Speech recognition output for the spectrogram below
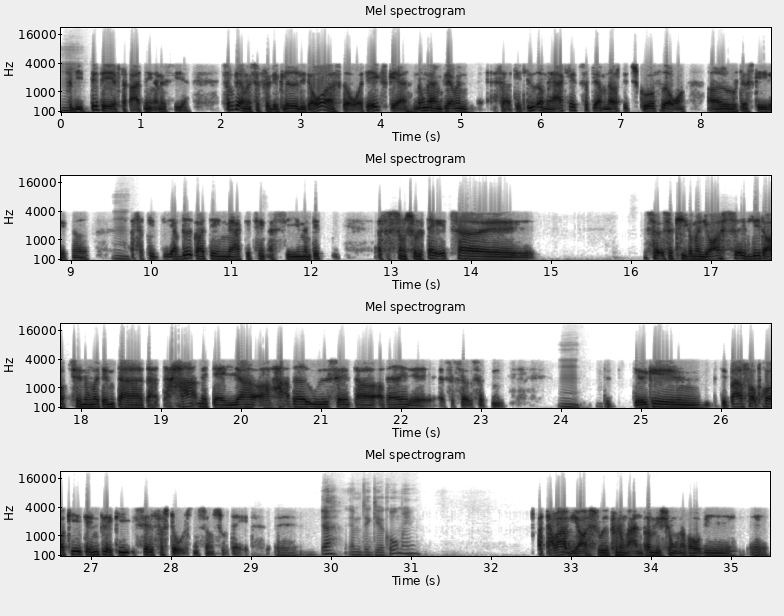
Mm. Fordi det er det, efterretningerne siger. Så bliver man selvfølgelig glædeligt overrasket over, at det ikke sker. Nogle gange bliver man, altså det lyder mærkeligt, så bliver man også lidt skuffet over, og der skete ikke noget. Mm. Altså det, jeg ved godt, det er en mærkelig ting at sige, men det, altså som soldat, så, øh, så, så kigger man jo også øh, lidt op til nogle af dem, der, der, der har medaljer og har været udsendt og, og været... Øh, altså, så, så, mm. det, det er jo ikke... Det er bare for at prøve at give et indblik i selvforståelsen som soldat. Øh. Ja, jamen det giver god mening. Og der var vi også ude på nogle andre missioner, hvor vi, øh,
